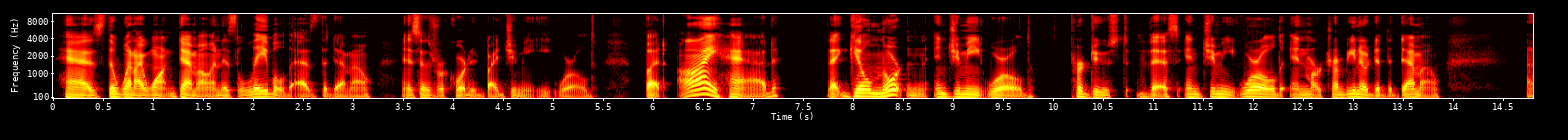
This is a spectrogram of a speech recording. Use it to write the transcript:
has the When I Want demo and is labeled as the demo. And it says recorded by Jimmy Eat World. But I had that Gil Norton and Jimmy Eat World produced this, and Jimmy Eat World and Mark Trombino did the demo.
